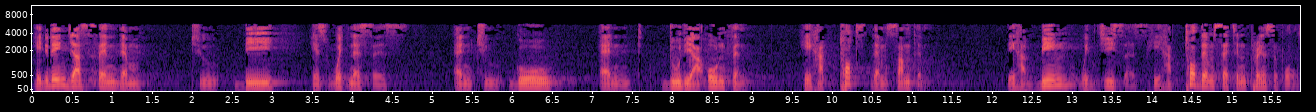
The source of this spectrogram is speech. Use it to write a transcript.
he didn't just send them to be his witnesses and to go and do their own thing. He had taught them something. They had been with Jesus. He had taught them certain principles.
